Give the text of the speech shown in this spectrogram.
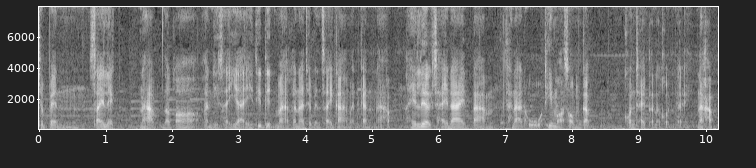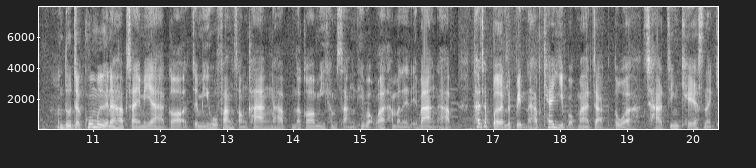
จะเป็นไซส์เล็กนะครับ แล้วก็อันนี้ไซส์ใหญ่ที่ติดมาก็น่าจะเป็นไซส์กลางเหมือนกันนะครับ ให้เลือกใช้ได้ตามขนาดหูที่เหมาะสมกับ คนใช้แต่ละคนเลยนะครับดูจากคู่มือนะครับใช้ไม่ยากก็จะมีหูฟังสองข้างนะครับ แล้วก็มีคำสั่งที่บอกว่าทำอะไรได้บ้างนะครับ ถ้าจะเปิดหรือปิดนะครับ แค่หยิบออกมาจากตัว charging case เนี่ยเค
